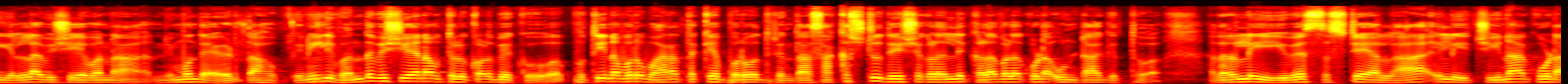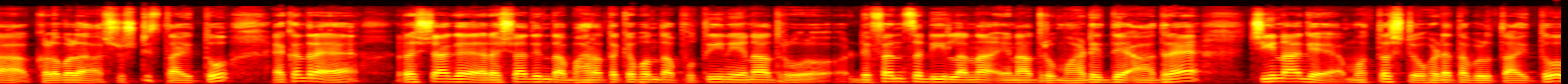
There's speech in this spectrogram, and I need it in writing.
ಎಲ್ಲ ವಿಷಯವನ್ನು ನಿಮ್ಮ ಮುಂದೆ ಇಡ್ತಾ ಹೋಗ್ತೀನಿ. ಇಲ್ಲಿ ಒಂದು ವಿಷಯ ನಾವು ತಿಳ್ಕೊಳ್ಬೇಕು. ಪುತಿನ್ ಅವರು ಭಾರತಕ್ಕೆ ಬರೋದ್ರಿಂದ ಸಾಕಷ್ಟು ದೇಶಗಳಲ್ಲಿ ಕಳವಳ ಕೂಡ ಉಂಟಾಗಿತ್ತು. ಅದರಲ್ಲಿ ಯು ಎಸ್ ಅಷ್ಟೇ ಅಲ್ಲ, ಇಲ್ಲಿ ಚೀನಾ ಕೂಡ ಕಳವಳ ಸೃಷ್ಟಿಸ್ತಾ ಇತ್ತು. ಯಾಕಂದರೆ ರಷ್ಯಾಗೆ, ರಷ್ಯಾದಿಂದ ಭಾರತಕ್ಕೆ ಬಂದ ಪುತಿನ್ ಏನಾದರೂ ಡಿಫೆನ್ಸ್ ಡೀಲನ್ನು ಏನಾದರೂ ಮಾಡಿದ್ದೇ ಆದರೆ ಚೀನಾಗೆ ಮತ್ತಷ್ಟು ಹೊಡೆತ ಬೀಳ್ತಾ ಇತ್ತು.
